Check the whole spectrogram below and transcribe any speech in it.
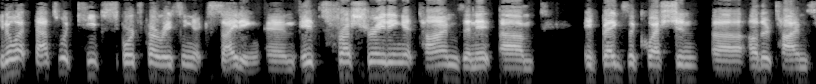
you know what? That's what keeps sports car racing exciting, and it's frustrating at times, and it um, it begs the question uh, other times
